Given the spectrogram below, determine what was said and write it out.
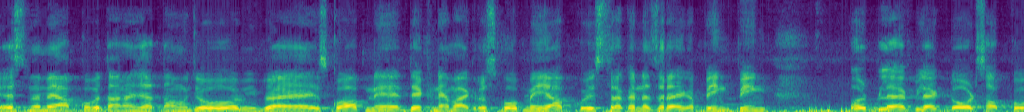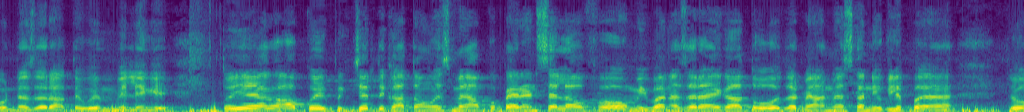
इसमें मैं आपको बताना चाहता हूँ, जो अमीबा है, इसको आपने देखना है माइक्रोस्कोप में, ये आपको इस तरह का नज़र आएगा पिंक पिंक और ब्लैक ब्लैक डॉट्स आपको नज़र आते हुए मिलेंगे। तो ये आपको एक पिक्चर दिखाता हूँ, इसमें आपको पेरेंट सेल ऑफ़ अमीबा नज़र आएगा। तो दरमियान में इसका न्यूक्लियर जो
